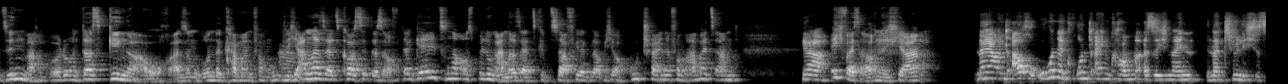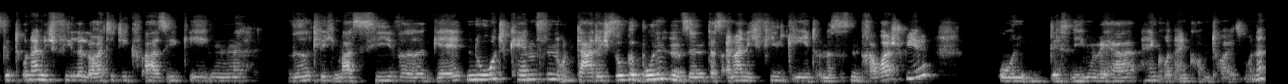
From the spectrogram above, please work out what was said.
Sinn machen würde. Und das ginge auch. Also im Grunde kann man vermutlich, ja. andererseits kostet das auch wieder Geld, so eine Ausbildung. Andererseits gibt es dafür, glaube ich, auch Gutscheine vom Arbeitsamt. Ja. Ich weiß auch nicht, ja. Naja, und auch ohne Grundeinkommen. Also ich meine, natürlich, es gibt unheimlich viele Leute, die quasi gegen wirklich massive Geldnot kämpfen und dadurch so gebunden sind, dass einmal nicht viel geht. Und das ist ein Trauerspiel. Und deswegen wäre ein Grundeinkommen toll so. Ne?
